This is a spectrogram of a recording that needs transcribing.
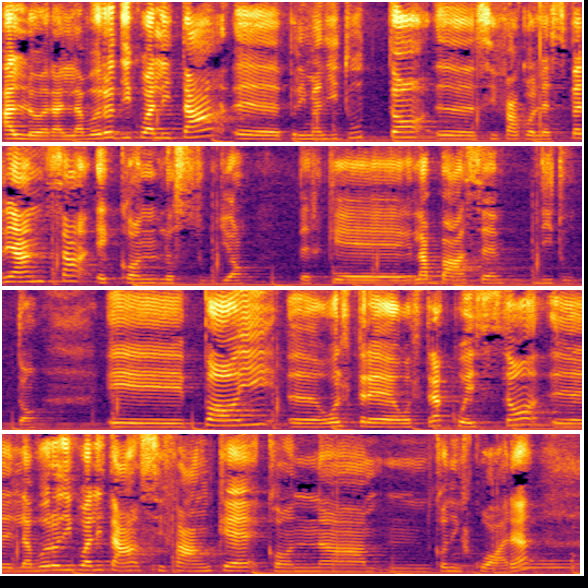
Allora, il lavoro di qualità eh, prima di tutto eh, si fa con l'esperienza e con lo studio, perché è la base di tutto. E poi, eh, oltre, oltre, a questo, eh, il lavoro di qualità si fa anche con, uh, con il cuore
